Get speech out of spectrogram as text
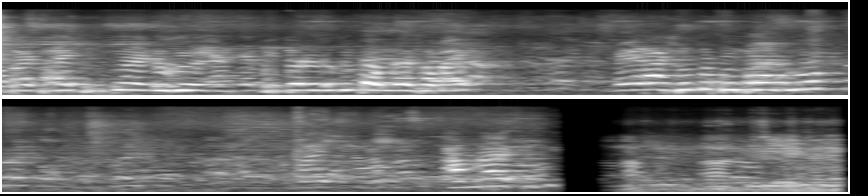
সবাই ভাই, ভিতরে ঢুকি ভিতরে ঢুকি তো আমরা সবাই। মেয়েরা শুধু ভিতরে ঢুকুক আমরা তিনি এখানে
